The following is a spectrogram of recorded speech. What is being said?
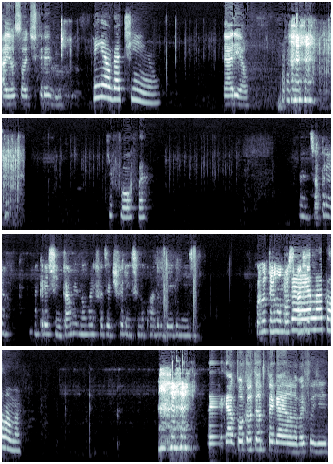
Aí eu só descrevi. Quem é o gatinho? É Ariel. que fofa. É, só para acrescentar, mas não vai fazer diferença no quadro dele mesmo. Quando tem lombosacra... É ela, Paloma. Daqui a pouco eu tento pegar ela, ela vai fugir.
